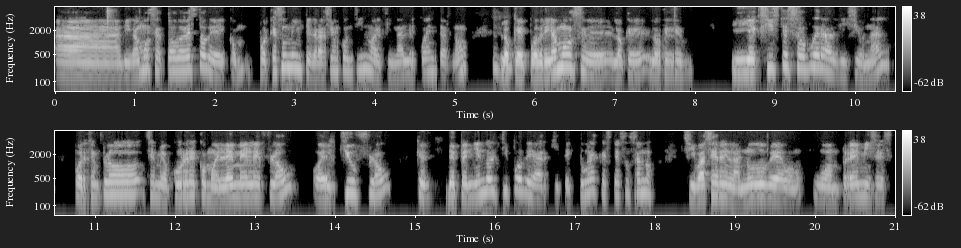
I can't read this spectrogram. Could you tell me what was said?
a, digamos, a todo esto de, porque es una integración continua al final de cuentas, ¿no? Lo que podríamos, eh, lo que, lo que y existe software adicional, por ejemplo, se me ocurre como el ML Flow o el Q Flow, que dependiendo del tipo de arquitectura que estés usando, si va a ser en la nube o, on-premises,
